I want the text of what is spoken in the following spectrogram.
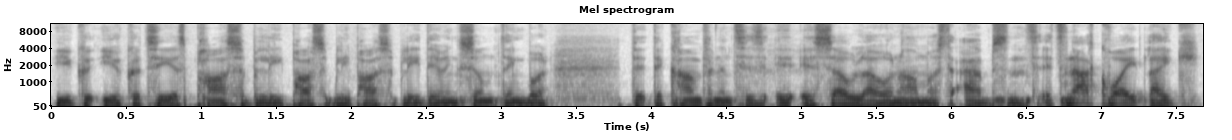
you could you could see us possibly, possibly, possibly doing something, but the, the confidence is is so low and almost absent. It's not quite like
